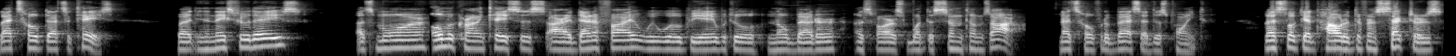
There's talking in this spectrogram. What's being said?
Let's hope that's the case. But in the next few days, as more Omicron cases are identified, we will be able to know better as far as what the symptoms are. Let's hope for the best at this point. Let's look at how the different sectors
